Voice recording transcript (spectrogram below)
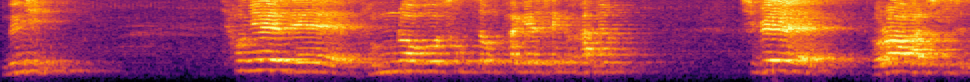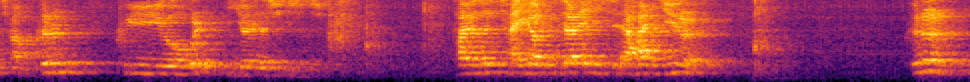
능히 형에 대해 분노하고 섭섭하게 생각하며 집에 돌아갈 수 있었지만 그는 그 유혹을 이겨낼 수 있었습니다. 다윗은 자기가 그 자리에 있어야 할 일을 그는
